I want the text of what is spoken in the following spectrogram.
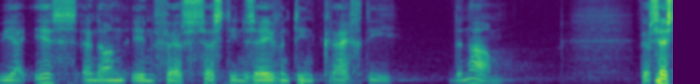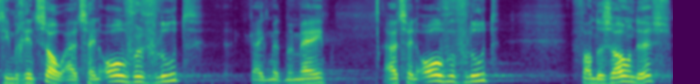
wie hij is. En dan in vers 16, 17 krijgt hij de naam. Vers 16 begint zo. Uit zijn overvloed, kijk met me mee, uit zijn overvloed van de zoon dus,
